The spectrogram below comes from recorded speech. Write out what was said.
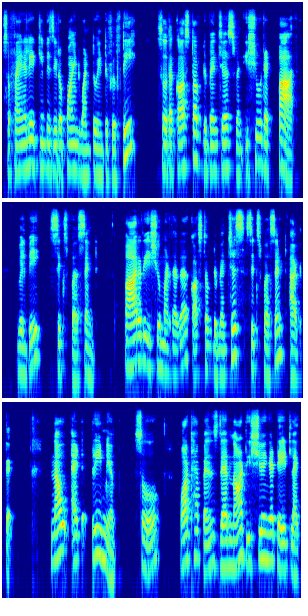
So finally it will be 0.12 into 50. So the cost of debentures when issued at par will be 6%. par ಅಲ್ಲಿ ಇಶ್ಯೂ ಮಾಡಿದಾಗ ಕಾಸ್ಟ್ ಆಫ್ ಡಿಬೆಂಚರ್ಸ್ ಸಿಕ್ಸ್ ಪರ್ಸೆಂಟ್ ಆಗುತ್ತೆ ನಾವು ಅಟ್ ಪ್ರೀಮಿಯಂ ಸೊ ವಾಟ್ ಹ್ಯಾಪನ್ಸ್ ದೇ ಆರ್ ನಾಟ್ ಇಶ್ಯೂಯಿಂಗ್ ಅಟ್ ಏಟ್ ಲ್ಯಾಕ್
